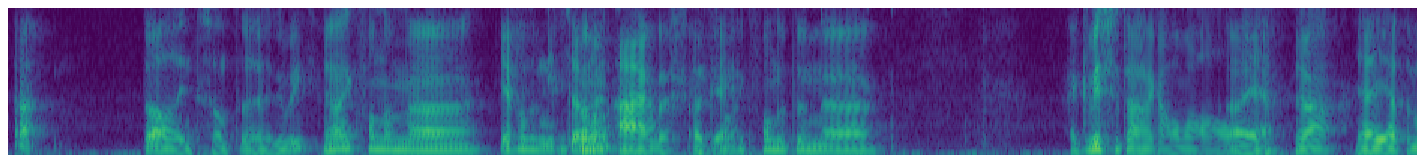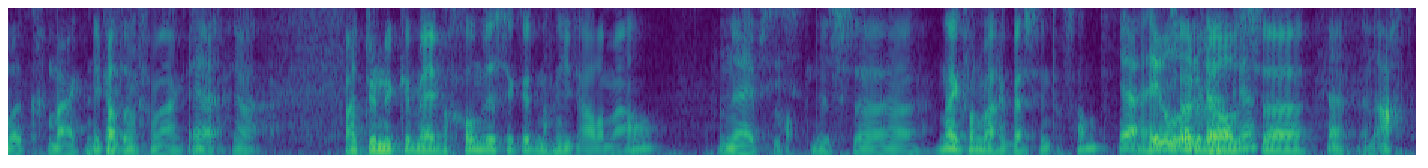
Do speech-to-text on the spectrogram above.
Ah, wel een interessante rubriek. Ja, ik vond hem, eh, Jij vond hem niet ik zo, vond hè? hem aardig. Ik Oké. vond- Ik, vond het een... eh, ik wist het eigenlijk allemaal al. Oh ja. Ja, Ja, je had hem ook gemaakt ik had natuurlijk. hem gemaakt, Ja. ja. Maar toen ik ermee begon, wist ik het nog niet allemaal. Nee, precies. Dus eh, nee, ik vond hem eigenlijk best interessant. Ja, heel ik, zou leuk er wel eigenlijk, eens, hè? eh, Ja, een 8.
